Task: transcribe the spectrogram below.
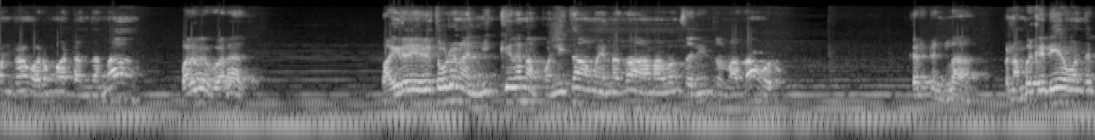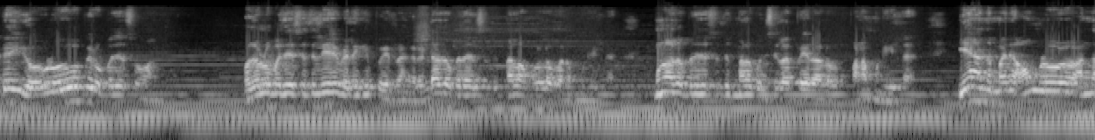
பண்ணுறேன் வரமாட்டேன்னா வரவே வராது. வைராயத்தோடு நான் நிற்கிறேன் நான் பண்ணி தான் அவன் என்ன தான் ஆனாலும் சரின்னு சொன்னால் தான் வரும். கரெக்டுங்களா இப்போ நம்மக்கிட்டேயே வந்துட்டு எவ்வளோ பேர் உபதேசம் முதல் உபதேசத்துலேயே விலகி போயிடுறாங்க. ரெண்டாவது உபதேசத்துக்கு மேலே அவங்களால வர முடியல. மூணாவது உபதேசத்துக்கு மேலே கொஞ்சம் சில பேரால் பண்ண முடியல. ஏன் அந்த மாதிரி அவங்களோட அந்த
